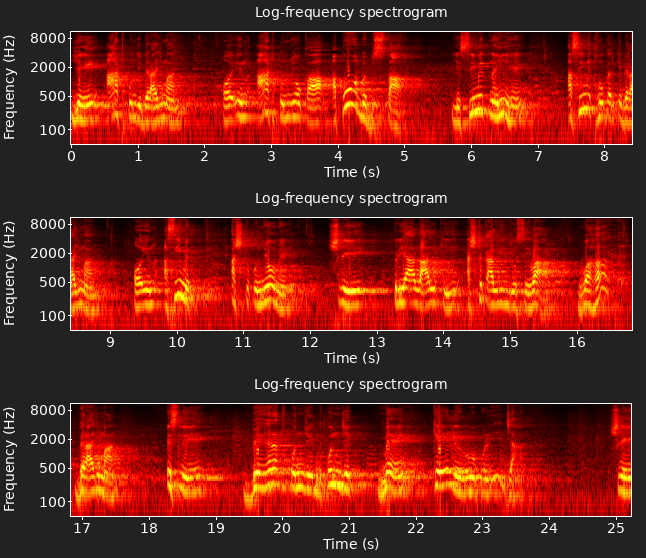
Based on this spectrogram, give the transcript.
ये आठ कुंज विराजमान और इन आठ कुंजों का अपूर्व विस्तार, ये सीमित नहीं है, असीमित होकर के विराजमान और इन असीमित अष्टकुंजों में श्री प्रियालाल की अष्टकालीन जो सेवा, वह विराजमान। इसलिए बेहरत कुंज कुंज में केल रूपणी जान। श्री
